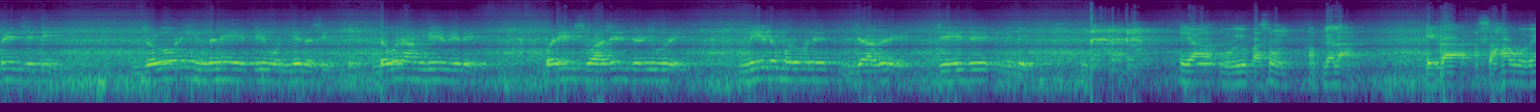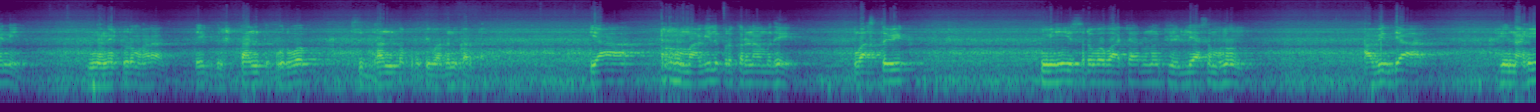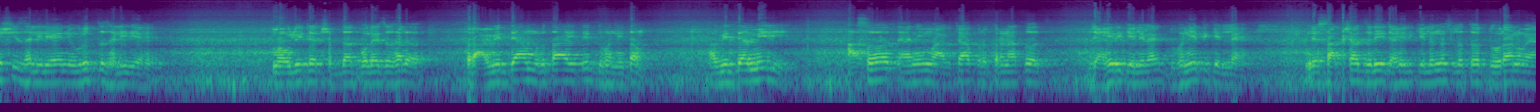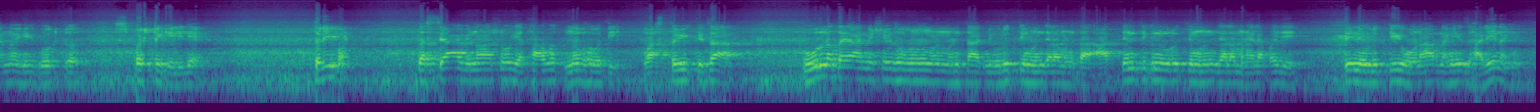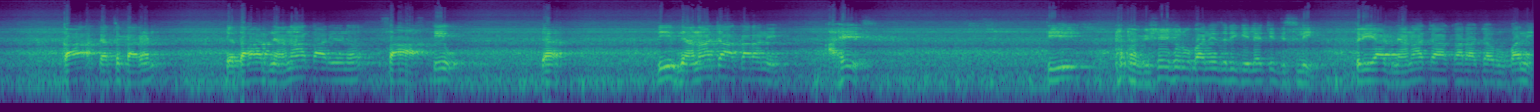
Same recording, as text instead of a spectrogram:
झोपे जिती. जळून इंधने येते वन्ये दसे दवन अंगे विरे. बरे स्वादे जळी उरे. नीद मरुने जागरे. जे जे निदे या ओवीपासून आपल्याला एका सहा ओव्याने ज्ञानेश्वर महाराज एक दृष्टांतपूर्वक सिद्धांत प्रतिपादन करतात. या मागील प्रकरणामध्ये वास्तविक मी ही सर्व वाचारून फेडली असं म्हणून अविद्या ही नाहीशी झालेली आहे निवृत्त झालेली आहे. मौलीच्या शब्दात बोलायचं झालं तर अविद्या मृता इथे ध्वनितम. अविद्या मेली. असं त्याने मागच्या प्रकरणातच जाहीर केलेलं आहे ध्वनित केलेलं आहे. म्हणजे साक्षात जरी जाहीर केलं नसलं तर दोरान्वयानं ही गोष्ट स्पष्ट केलेली आहे. तरी पण तस्या विनाशो यथावत न भवती. वास्तविक तिचा पूर्णतया निषेध म्हणून म्हणतात निवृत्ती म्हणून ज्याला म्हणतात आत्यंतिक निवृत्ती म्हणून ज्याला म्हणायला पाहिजे ती निवृत्ती होणार नाही झाली नाही. का? त्याचं कारण यत ज्ञानाकारेण सा असतेव. त्या ती ज्ञानाच्या आकाराने आहेच. ती विशेष रूपाने जरी गेल्याची दिसली तरी या ज्ञानाच्या आकाराच्या रूपाने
